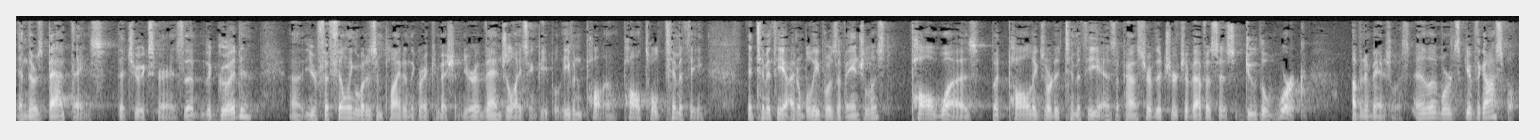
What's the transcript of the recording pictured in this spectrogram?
and there's bad things that you experience. The, the good, uh, you're fulfilling what is implied in the Great Commission. You're evangelizing people. Even Paul, uh, Paul told Timothy, and Timothy, I don't believe, was evangelist. Paul was, but Paul exhorted Timothy as a pastor of the church of Ephesus, do the work of an evangelist. In other words, give the gospel.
